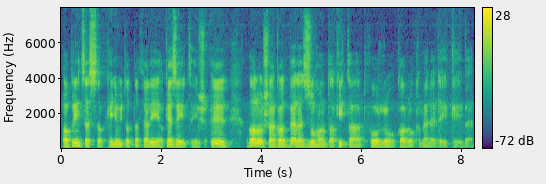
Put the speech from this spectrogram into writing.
A princessa kinyújtotta felé a kezét, és ő valósággal bele zuhant a kitárt forró karok menedékébe.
